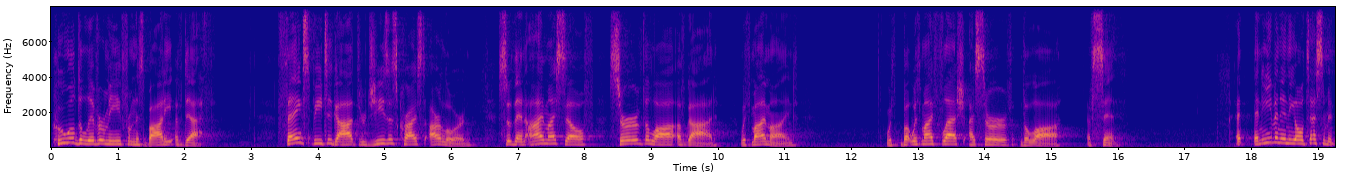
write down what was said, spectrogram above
who will deliver me from this body of death? Thanks be to God through Jesus Christ our Lord. So then I myself serve the law of God with my mind, with, but with my flesh I serve the law of sin. And, and even in the Old Testament,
